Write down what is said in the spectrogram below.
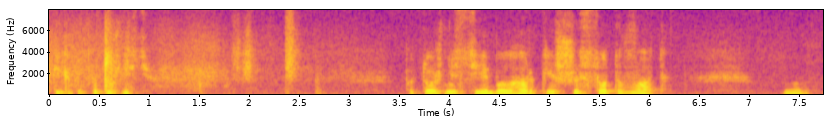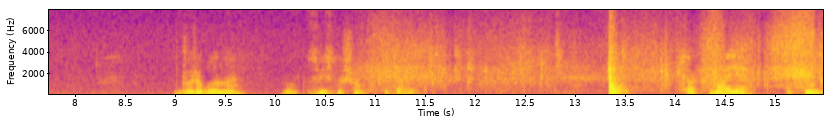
Скільки тут потужність? Потужність цієї болгарки 600 Вт. Ну, вироблена, ну, звісно, що в Китаї. Так, має такий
